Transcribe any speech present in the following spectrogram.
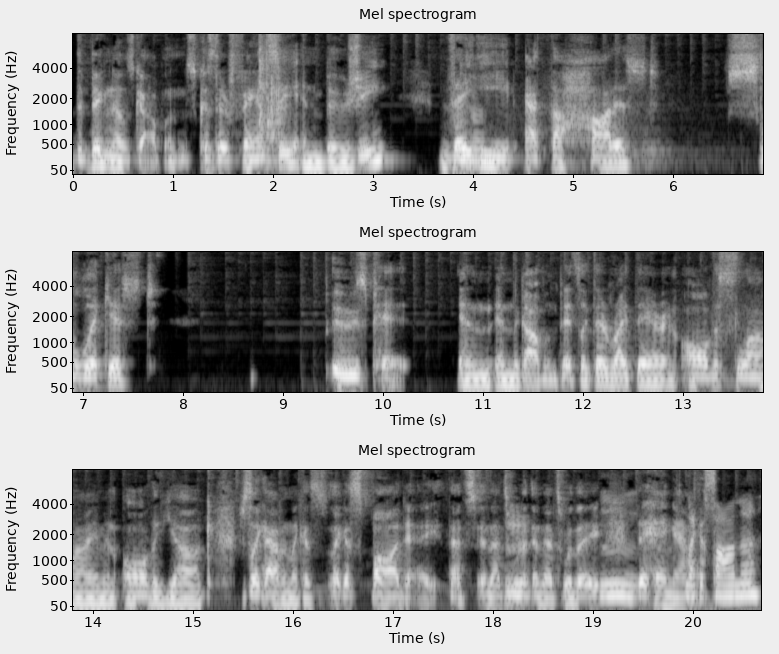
the big nose goblins, because they're fancy and bougie, they Mhm. eat at the hottest, slickest ooze pit in in the goblin pits. Like they're right there and all the slime and all the yuck. Just like having like a like a spa day. That's and that's where Mm. and that's where they Mm, they hang out. like a sauna.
